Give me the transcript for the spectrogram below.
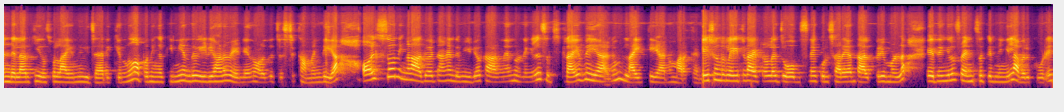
എന്റെ എല്ലാവർക്കും യൂസ്ഫുൾ ആയി എന്ന് വിചാരിക്കുന്നു. അപ്പോൾ നിങ്ങൾക്ക് ഇനി എന്ത് വീഡിയോ ആണ് വേണ്ടതെന്നുള്ളത് ജസ്റ്റ് കമന്റ് ചെയ്യുക. ഓൾസോ നിങ്ങൾ ആദ്യമായിട്ടാണ് എന്റെ വീഡിയോ കാണുന്നതെന്നുണ്ടെങ്കിൽ സബ്സ്ക്രൈബ് ചെയ്യാനും ലൈക്ക് ചെയ്യാനും മറക്കണ്ട. റിലേറ്റഡ് ആയിട്ടുള്ള ജോബ്സിനെ കുറിച്ച് അറിയാൻ താല്പര്യമുള്ള ഏതെങ്കിലും ഫ്രണ്ട്സ് ഒക്കെ ഉണ്ടെങ്കിൽ അവർക്ക് കൂടെ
